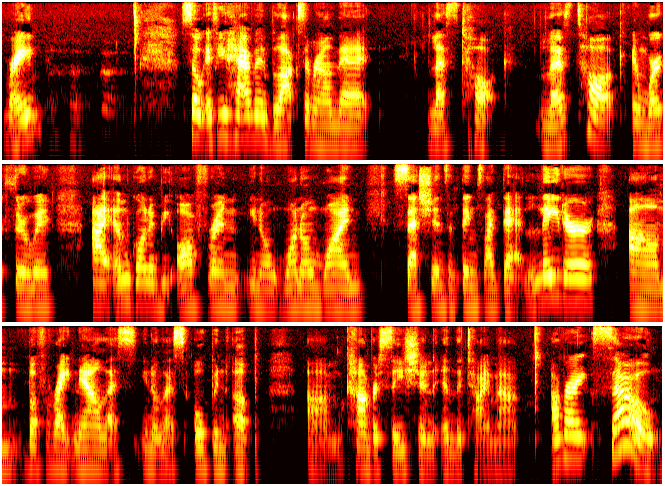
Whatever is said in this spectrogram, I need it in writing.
right? So if you're having blocks around that, let's talk let's talk and work through it. I am going to be offering, you know, one on one sessions and things like that later. Um, but for right now, let's, you know, let's open up um, conversation in the timeout. All right. So,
